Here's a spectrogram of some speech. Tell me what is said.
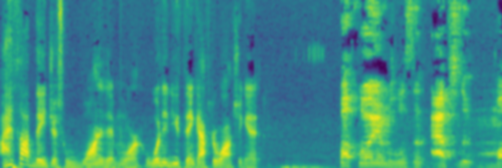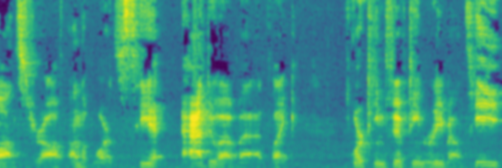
I thought they just wanted it more. What did you think after watching it? Buck Williams was an absolute monster off on the boards. He had to have had like 14, 15 rebounds. He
